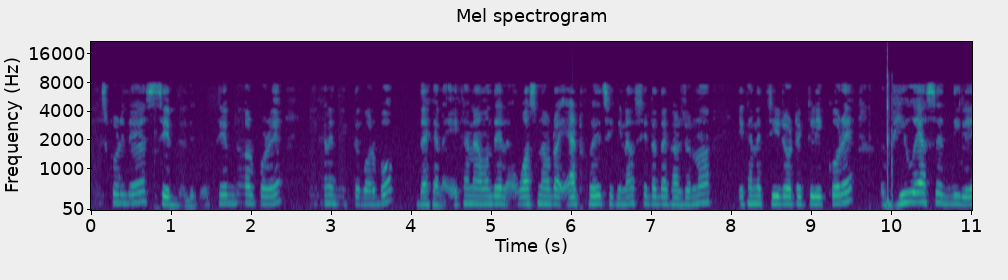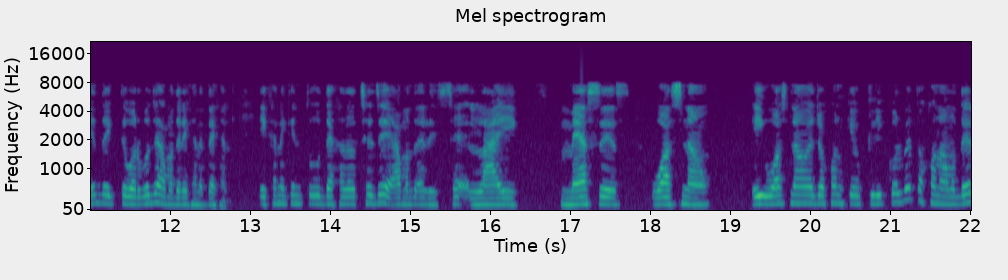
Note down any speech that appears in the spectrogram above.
পেস্ট করে দিয়ে সেভ দিয়ে দেবো। সেভ দেওয়ার পরে এখানে দেখতে পারব, দেখেন, এখানে আমাদের ওয়াচ নাওটা অ্যাড হয়েছে কিনা সেটা দেখার জন্য এখানে থ্রি ডটে ক্লিক করে ভিউ অ্যাসেট দিলে দেখতে পারব যে আমাদের এখানে, দেখেন এখানে কিন্তু দেখা যাচ্ছে যে আমাদের লাইক মেসেজ ওয়াচ নাও এই ওয়াচ নাও এ যখন কেউ ক্লিক করবে তখন আমাদের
